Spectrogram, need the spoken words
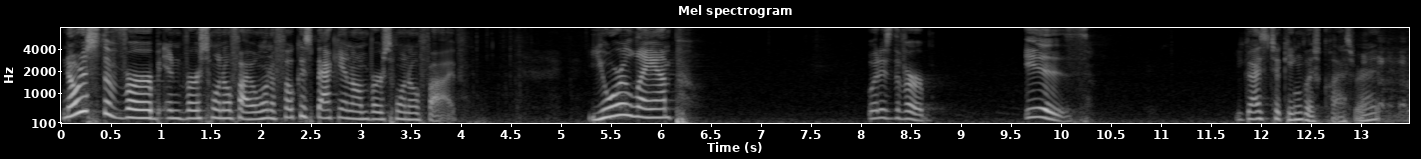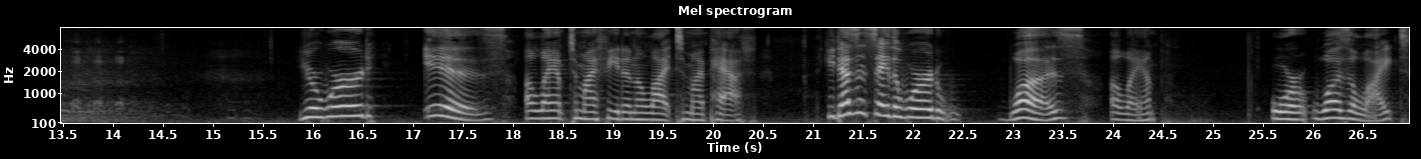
Notice the verb in verse 105. I want to focus back in on verse 105. Your lamp, what is the verb? Is. You guys took English class, right? Your word is a lamp to my feet and a light to my path. He doesn't say the word was a lamp or was a light.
